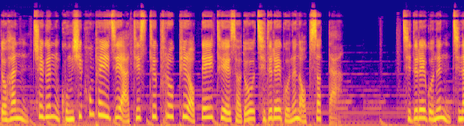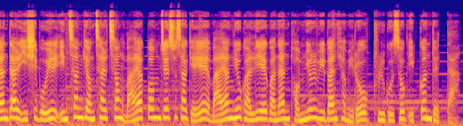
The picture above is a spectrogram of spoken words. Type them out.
또한 최근 공식 홈페이지 아티스트 프로필 업데이트에서도 지드래곤은 없었다. 지드래곤은 지난달 25일 인천경찰청 마약범죄 수사계의 마약류 관리에 관한 법률 위반 혐의로 불구속 입건됐다.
